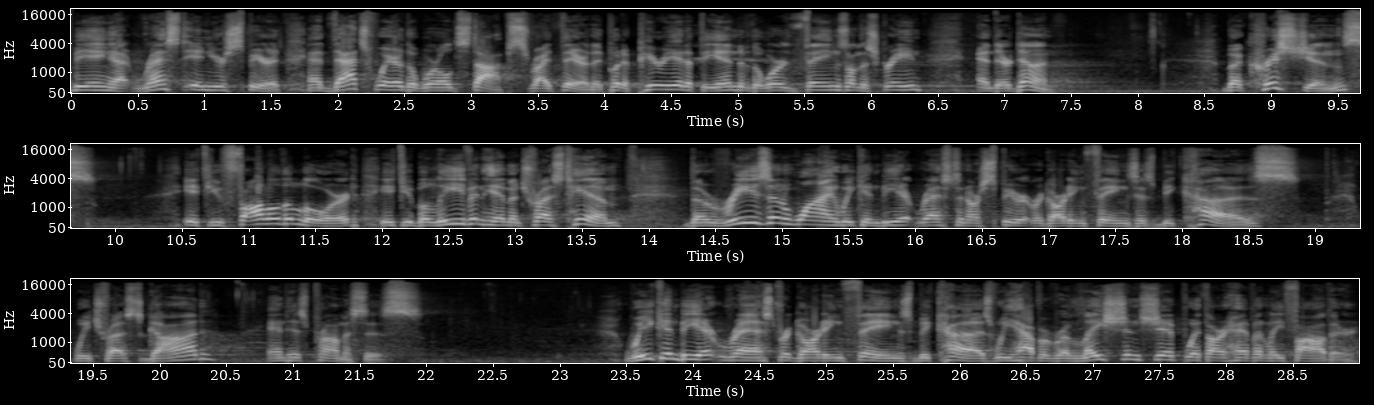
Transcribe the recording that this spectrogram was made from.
being at rest in your spirit. And that's where the world stops, right there. They put a period at the end of the word things on the screen, and they're done. But Christians, if you follow the Lord, if you believe in Him and trust Him, the reason why we can be at rest in our spirit regarding things is because we trust God and his promises. We can be at rest regarding things because we have a relationship with our Heavenly Father.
